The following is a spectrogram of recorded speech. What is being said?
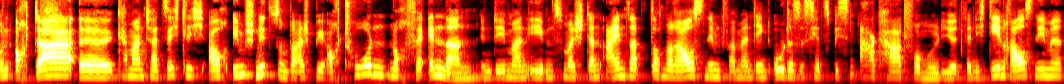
Und auch da äh, kann man tatsächlich auch im Schnitt zum Beispiel auch Ton noch verändern, indem man eben zum Beispiel dann einen Satz doch noch rausnimmt, weil man denkt, oh, das ist jetzt ein bisschen arg hart formuliert. Wenn ich den rausnehme,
